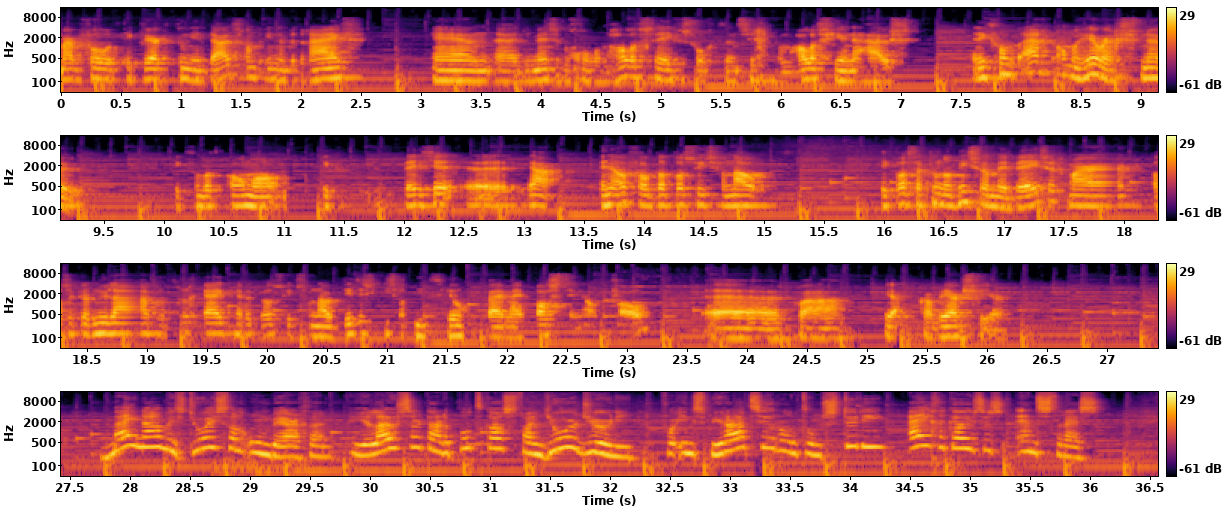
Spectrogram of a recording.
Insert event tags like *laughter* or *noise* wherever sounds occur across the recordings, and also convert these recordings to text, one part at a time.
maar bijvoorbeeld, ik werkte toen in Duitsland in een bedrijf. En uh, die mensen begonnen om half zeven ochtends, zich om half vier naar huis. En ik vond het eigenlijk allemaal heel erg sneu. Ik vond het allemaal, ik, weet je, uh, ja, in elk geval, dat was zoiets van, nou, ik was daar toen nog niet zo mee bezig, maar als ik er nu later op terugkijk, heb ik wel zoiets van, nou, dit is iets wat niet heel goed bij mij past in elk geval, uh, qua, ja, qua werksfeer. Mijn naam is Joyce van Ombergen en je luistert naar de podcast van Your Journey voor inspiratie rondom studie, eigen keuzes en stress.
